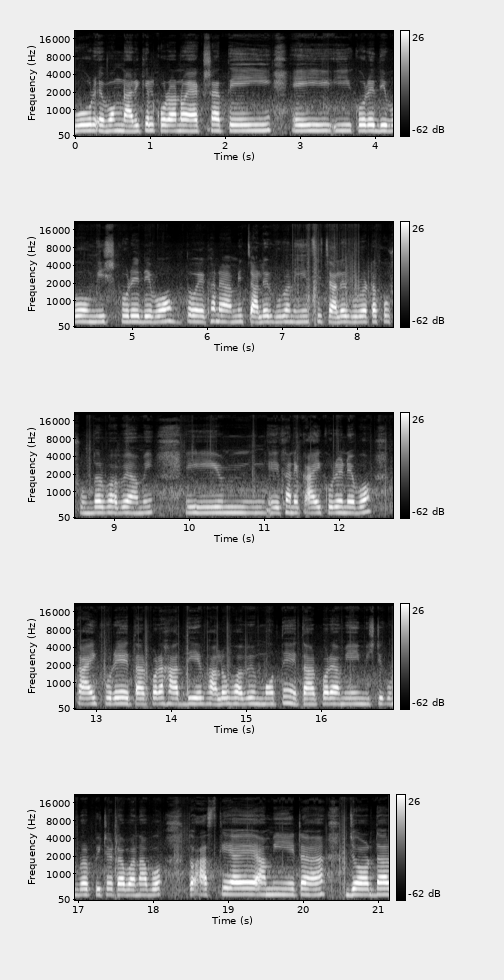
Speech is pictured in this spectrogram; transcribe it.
গুড় এবং নারিকেল কোরানো একসাথেই এই ই করে দেব মিক্স করে দেব। তো এখানে আমি চালের গুঁড়ো নিয়েছি। চালের গুঁড়োটা খুব সুন্দরভাবে আমি এখানে কাই করে নেব। কাই করে তারপরে হাত দিয়ে ভালোভাবে মতে তারপরে আমি এই মিষ্টি কুমড়োর পিঠাটা বানাবো। তো আজকে আমি এটা জর্দার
